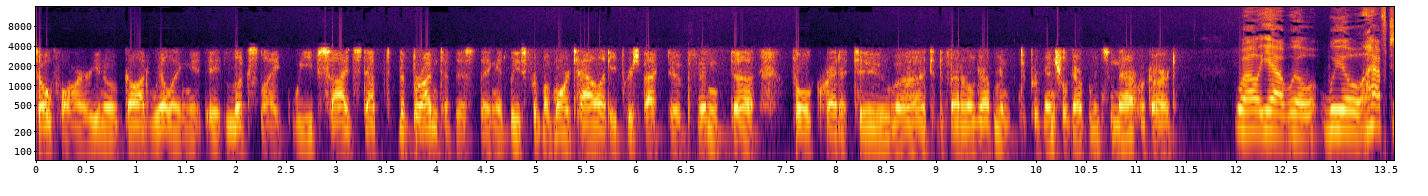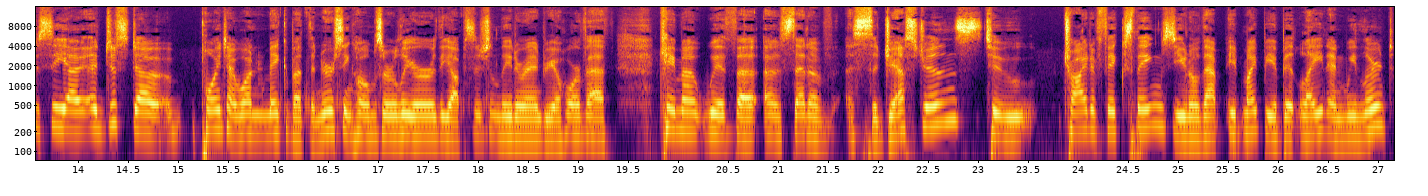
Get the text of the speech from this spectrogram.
so far, you know, God willing, it, it, looks like we've sidestepped the brunt of this thing, at least from a mortality perspective. And uh, full credit to uh, to the federal government, to provincial governments in that regard. Well, yeah, we'll we'll have to see. Uh, just a point I wanted to make about the nursing homes earlier. The opposition leader Andrea Horwath came out with a, a set of suggestions to try to fix things. You know that it might be a bit late, and we learned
